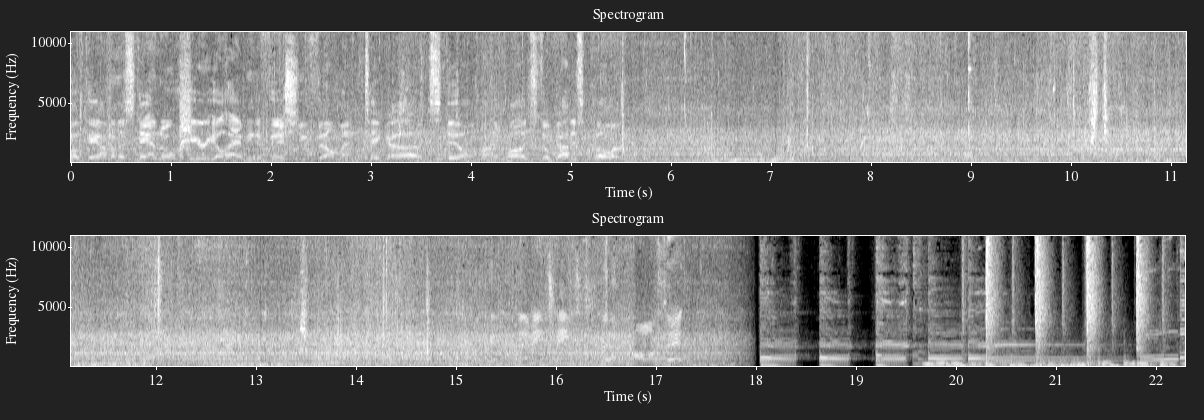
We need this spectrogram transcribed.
Okay, I'm gonna stand over here. He'll have me to finish you filming. take a still while he's still got his color. Okay, let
